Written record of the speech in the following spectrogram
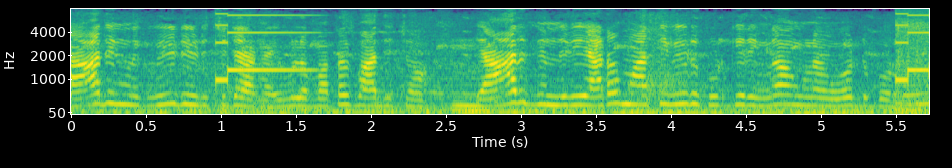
யார் எங்களுக்கு வீடு இடிச்சிட்டாங்க? இவ்வளோ மக்கள் பாதிச்சோம். யாருக்கு இந்த இடம் மாற்றி வீடு கொடுக்குறீங்களோ அவங்க நாங்கள் ஓட்டு போடுவோம்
